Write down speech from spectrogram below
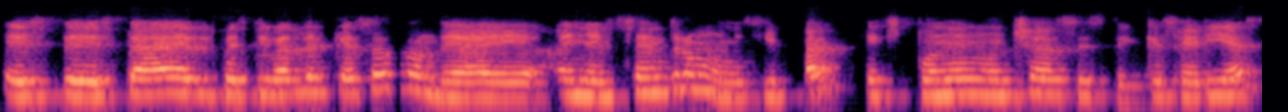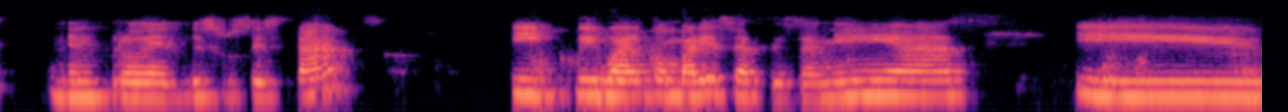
este, está el Festival del Queso, donde eh, en el centro municipal exponen muchas este, queserías dentro de, sus stands y igual con varias artesanías y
